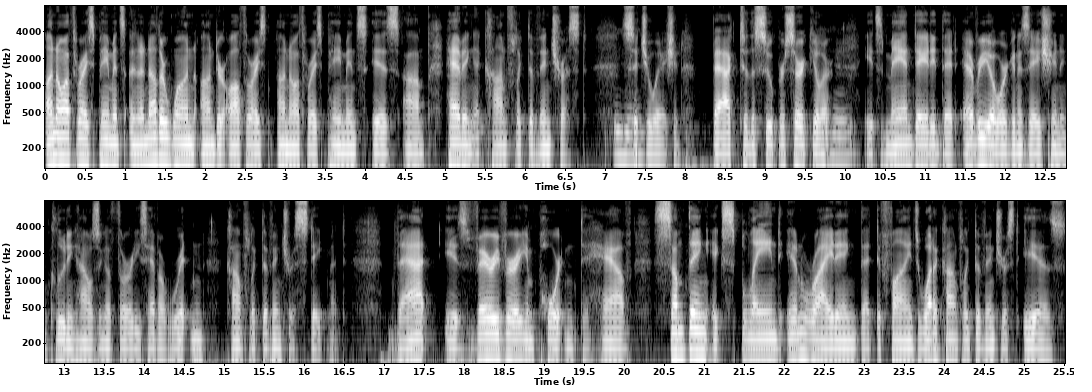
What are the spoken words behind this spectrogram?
unauthorized payments, and another one under authorized unauthorized payments is um, having a conflict of interest situation. Back to the super circular. It's mandated that every organization, including housing authorities, have a written conflict of interest statement. That is very, very important to have something explained in writing that defines what a conflict of interest is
